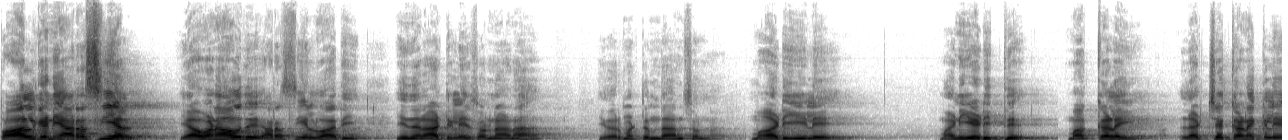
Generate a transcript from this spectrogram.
பால்கனி அரசியல் எவனாவது அரசியல்வாதி இந்த நாட்டிலே சொன்னானா? இவர் மட்டும்தான் சொன்னார். மாடியிலே மணி அடித்து மக்களை லட்சக்கணக்கிலே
